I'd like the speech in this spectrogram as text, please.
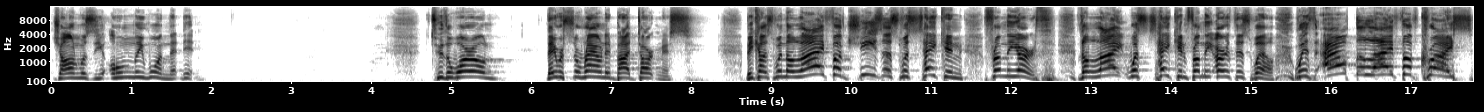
John was the only one that didn't. To the world, they were surrounded by darkness. Because when the life of Jesus was taken from the earth, the light was taken from the earth as well. Without the life of Christ,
